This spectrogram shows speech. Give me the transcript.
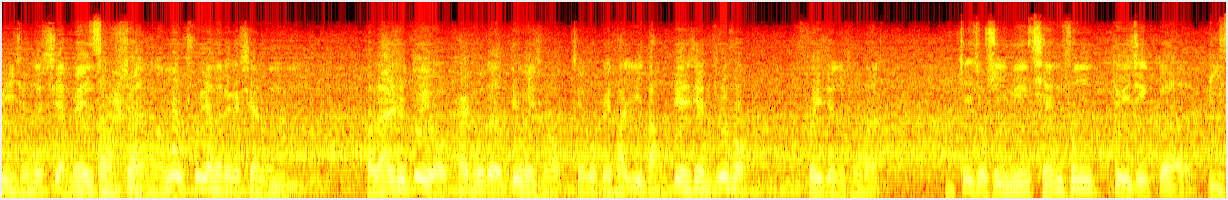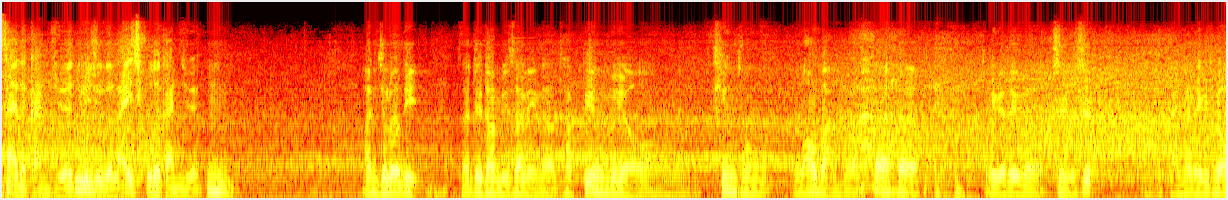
运行的线路，没错，能够出现在这个线路上。本来是队友开出的定位球，结果被他一挡变线之后，飞进了球门。这就是一名前锋对这个比赛的感觉，对这个来球的感觉。嗯，安切洛蒂在这场比赛里呢，他并没有听从老板的 这个这个指示。看一下这个球。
